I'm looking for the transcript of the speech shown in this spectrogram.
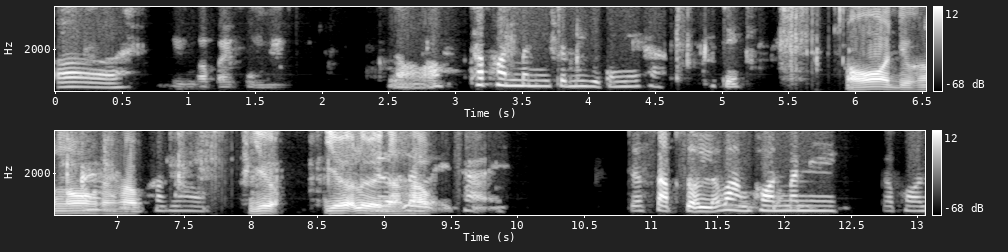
เอ่อดึงเข้าไปคุมหรอ ถ้าพรมณีจะมีอยู่ตรงนี้ค่ะพี่เจ๊อ๋ออยู่ข้างนอกนะครับาอยู่ข้างนอก เยอะ เยอะเลยนะครับเยอใช่จะสับสนระหว่างพรมณีกับพร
